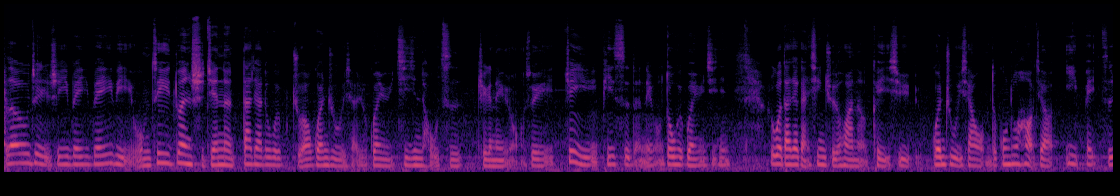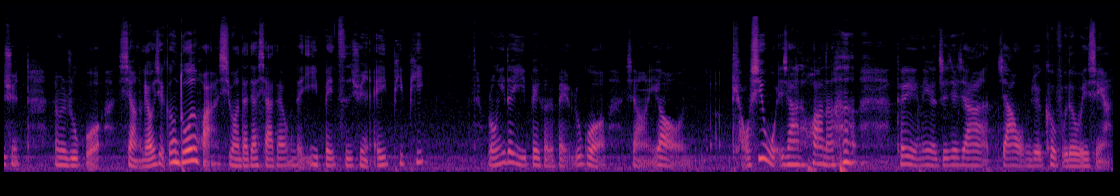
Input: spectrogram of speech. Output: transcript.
Hello，这里是一杯一 baby。我们这一段时间呢，大家都会主要关注一下，就关于基金投资这个内容，所以这一批次的内容都会关于基金。如果大家感兴趣的话呢，可以去关注一下我们的公众号，叫易贝资讯。那么如果想了解更多的话，希望大家下载我们的易贝资讯 APP，容易的易，贝壳的贝。如果想要调戏我一下的话呢，可以那个直接加加我们这个客服的微信啊。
